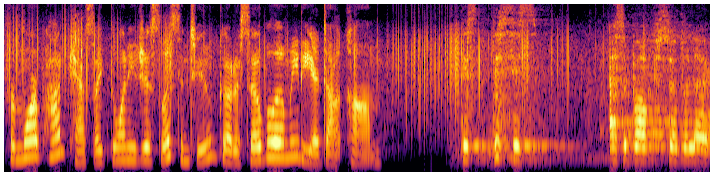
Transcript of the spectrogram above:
For more podcasts like the one you just listened to, go to SoBelowMedia.com. This, this is as above, so below.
